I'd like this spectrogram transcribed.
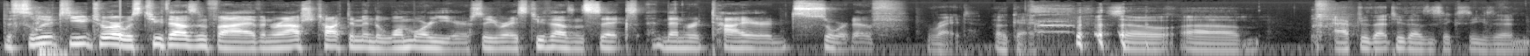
the Salute to You tour was 2005, and Roush talked him into one more year, so he raced 2006 and then retired, sort of. Right. Okay. so um, after that 2006 season,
